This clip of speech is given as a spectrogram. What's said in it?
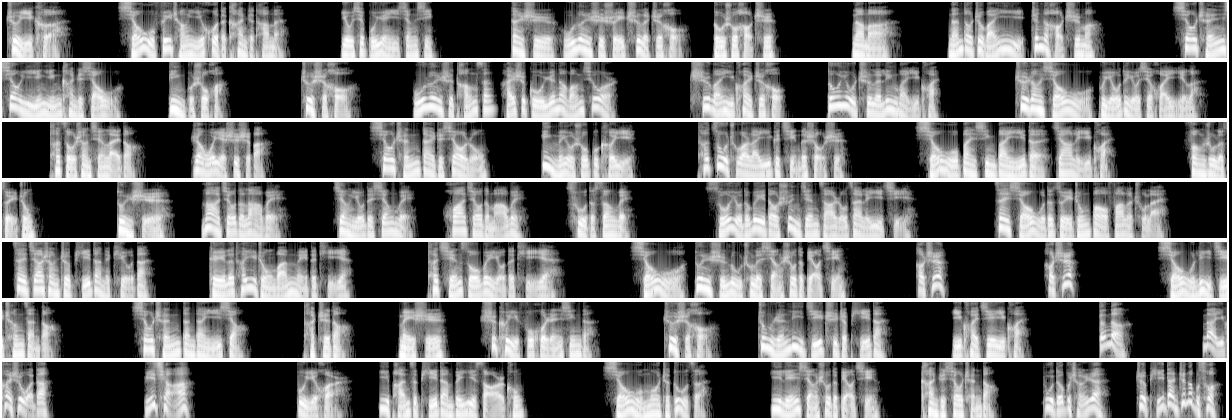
这一刻，小五非常疑惑的看着他们。有些不愿意相信，但是无论是谁吃了之后都说好吃。那么，难道这玩意真的好吃吗？萧晨笑意盈盈看着小五，并不说话。这时候，无论是唐三还是古约那王秋儿，吃完一块之后，都又吃了另外一块，这让小五不由得有些怀疑了。他走上前来道：“让我也试试吧。”萧晨带着笑容，并没有说不可以。他做出而来一个请的手势。小五半信半疑的夹了一块，放入了嘴中。顿时，辣椒的辣味、酱油的香味、花椒的麻味、醋的酸味，所有的味道瞬间杂糅在了一起，在小五的嘴中爆发了出来。再加上这皮蛋的 Q 弹。给了他一种完美的体验，他前所未有的体验。小五顿时露出了享受的表情。好吃，好吃！小五立即称赞道。萧晨淡淡一笑，他知道美食是可以俘获人心的。这时候，众人立即吃着皮蛋，一块接一块。等等，那一块是我的。别抢啊！不一会儿，一盘子皮蛋被一扫而空。小五摸着肚子，一脸享受的表情，看着萧晨道：“不得不承认，这皮蛋真的不错。”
